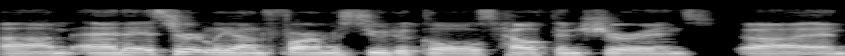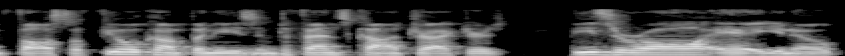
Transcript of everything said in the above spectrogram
Um, and it's certainly on pharmaceuticals, health insurance, uh, and fossil fuel companies and defense contractors. These are all, eh, you know,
